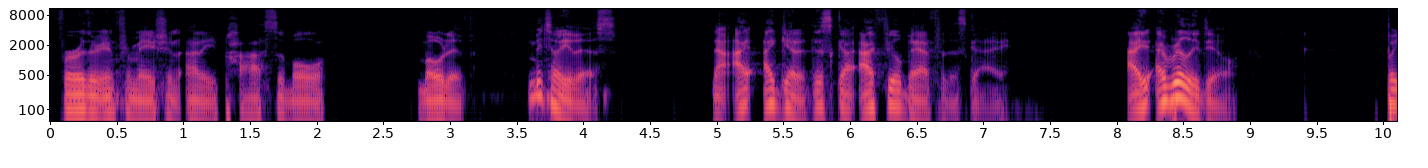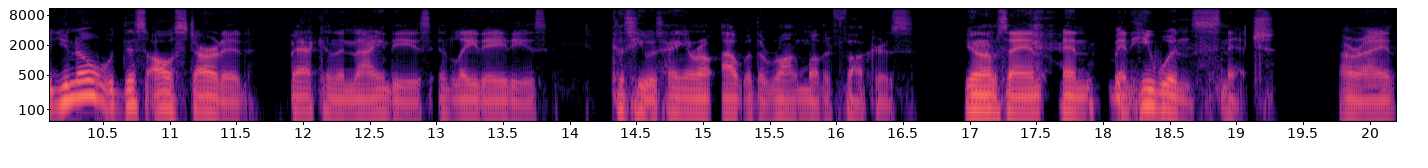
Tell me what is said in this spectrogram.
further information on a possible motive. Let me tell you this. Now, I, I get it. This guy, I feel bad for this guy. I, I really do. But you know, this all started back in the 90s and late 80s because he was hanging around, out with the wrong motherfuckers. You know what I'm saying? And and he wouldn't snitch. All right.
